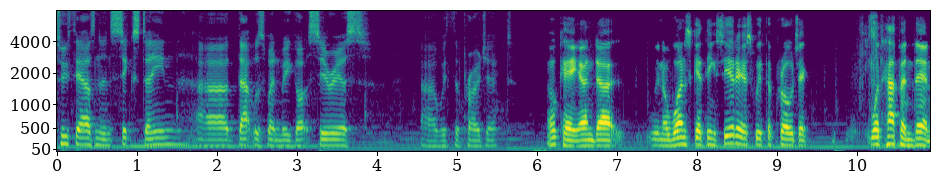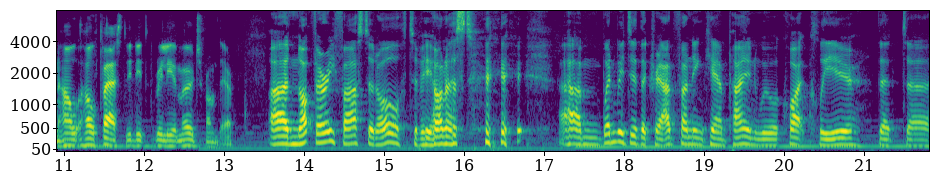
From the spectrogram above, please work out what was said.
2016, uh, that was when we got serious uh, with the project. Okay, and uh, you know, once getting serious with the project, what happened then? How how fast did it really emerge from there? Uh, not very fast at all, to be honest. um, when we did the crowdfunding campaign, we were quite clear that uh,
